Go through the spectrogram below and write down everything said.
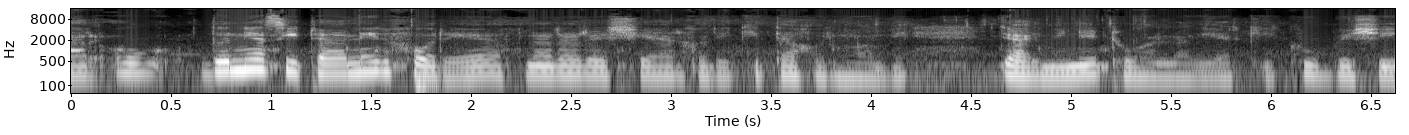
আর ও ধনিয়া ছিটানির পরে আপনারা শেয়ার করি কিতা করব আমি। জার্মিনেট হওয়ার লাগে আর কি, খুব বেশি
